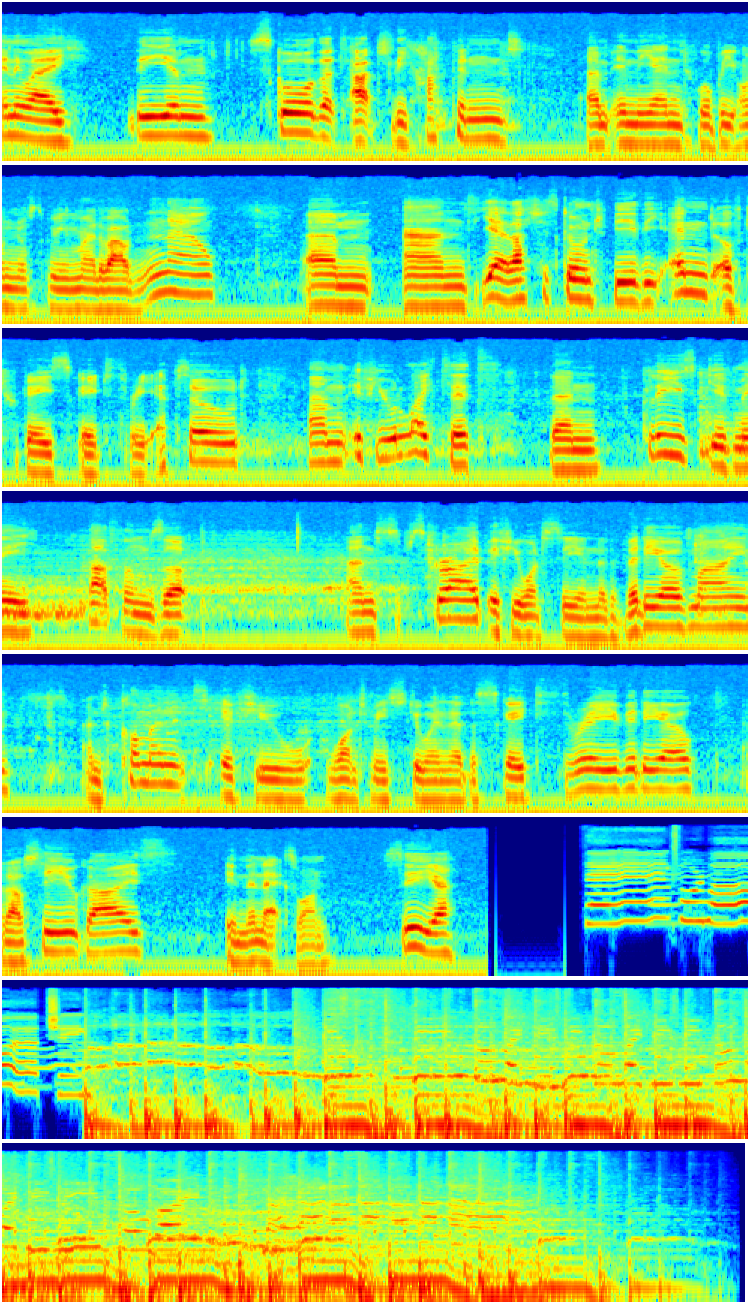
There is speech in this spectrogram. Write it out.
Anyway, the um, score that actually happened um, in the end will be on your screen right about now. Um, and yeah, that's just going to be the end of today's Skate 3 episode. Um, if you liked it, then please give me that thumbs up and subscribe if you want to see another video of mine and comment if you want me to do another Skate 3 video and I'll see you guys in the next one. See ya! Thanks for watching.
